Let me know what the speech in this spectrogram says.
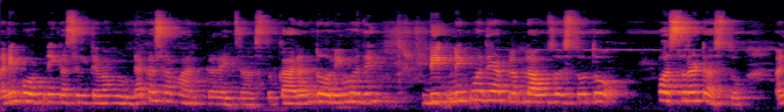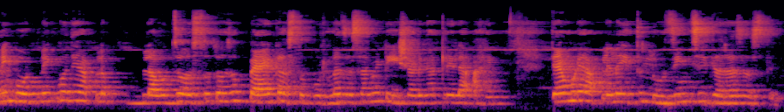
आणि बोटनेक असेल तेव्हा मुंडा कसा मार्क करायचा असतो. कारण दोन्हीमध्ये डीपनेकमध्ये आपला ब्लाऊज असतो तो पसरट असतो आणि बोटनेकमध्ये आपला ब्लाऊज जो असतो तो असं पॅक असतो पूर्ण जसा मी टी शर्ट घातलेला आहे. त्यामुळे आपल्याला इथं लुझिंगची गरज असते.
